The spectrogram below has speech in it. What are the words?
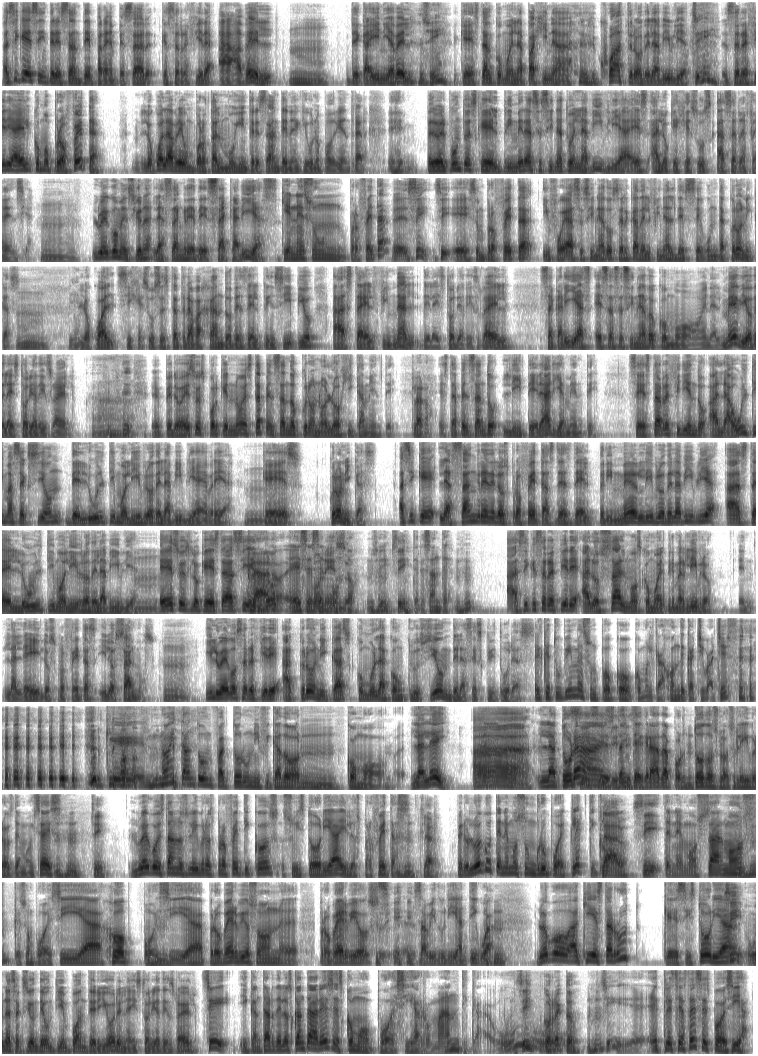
Así que es interesante, para empezar, que se refiere a Abel, mm. de Caín y Abel, que están como en la página 4 de la Biblia. Se refiere a él como profeta lo cual abre un portal muy interesante en el que uno podría entrar. Eh, pero el punto es que el primer asesinato en la Biblia es a lo que Jesús hace referencia. Mm. Luego menciona la sangre de Zacarías. ¿Quién es un profeta? Eh, sí, sí, es un profeta y fue asesinado cerca del final de Segunda Crónicas. Mm, lo cual, si Jesús está trabajando desde el principio hasta el final de la historia de Israel, Zacarías es asesinado como en el medio de la historia de Israel. Ah. Eh, pero eso es porque no está pensando cronológicamente. Claro. Está pensando literariamente. Se está refiriendo a la última sección del último libro de la Biblia hebrea, que mm. es Crónicas. Así que la sangre de los profetas desde el primer libro de la Biblia hasta el último libro de la Biblia. Mm. Eso es lo que está haciendo. Claro, ese es el punto. sí, Interesante. Así que se refiere a los salmos como el primer libro, en la ley, los profetas y los salmos. Mm. Y luego se refiere a crónicas como la conclusión de las escrituras. El que tuvimos es un poco como el cajón de cachivaches. Porque no. hay tanto un factor unificador mm. como la ley. Ah, la Torah está integrada por todos los libros de Moisés. Sí. Luego están los libros proféticos, su historia y los profetas. claro. Pero luego tenemos un grupo ecléctico. Claro, sí. Tenemos salmos, que son poesía, Job, poesía, proverbios son eh, proverbios, eh, sabiduría antigua. Luego aquí está Ruth, que es historia. Sí, una sección de un tiempo anterior en la historia de Israel. Sí, y Cantar de los Cantares es como poesía romántica. sí, uh, correcto. Sí, Eclesiastés es poesía.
